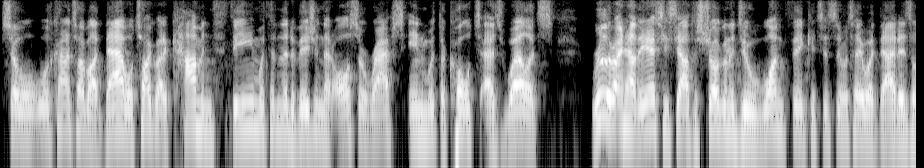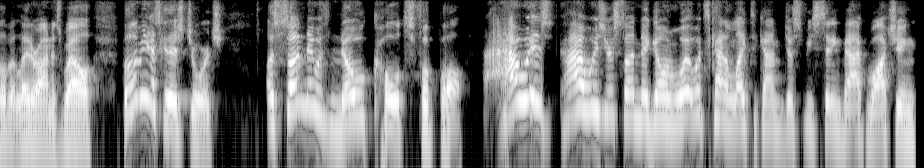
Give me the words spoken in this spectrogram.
So we'll, we'll kind of talk about that. We'll talk about a common theme within the division that also wraps in with the Colts as well. It's really right now the AFC South is struggling to do one thing consistent. We'll tell you what that is a little bit later on as well. But let me ask you this, George: a Sunday with no Colts football. How is how is your Sunday going? What, what's kind of like to kind of just be sitting back watching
